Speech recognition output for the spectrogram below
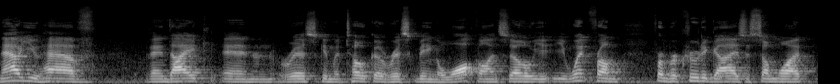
now you have Van Dyke and Rizk and Matocha, Rizk being a walk on. So you, you went from, from recruited guys to somewhat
